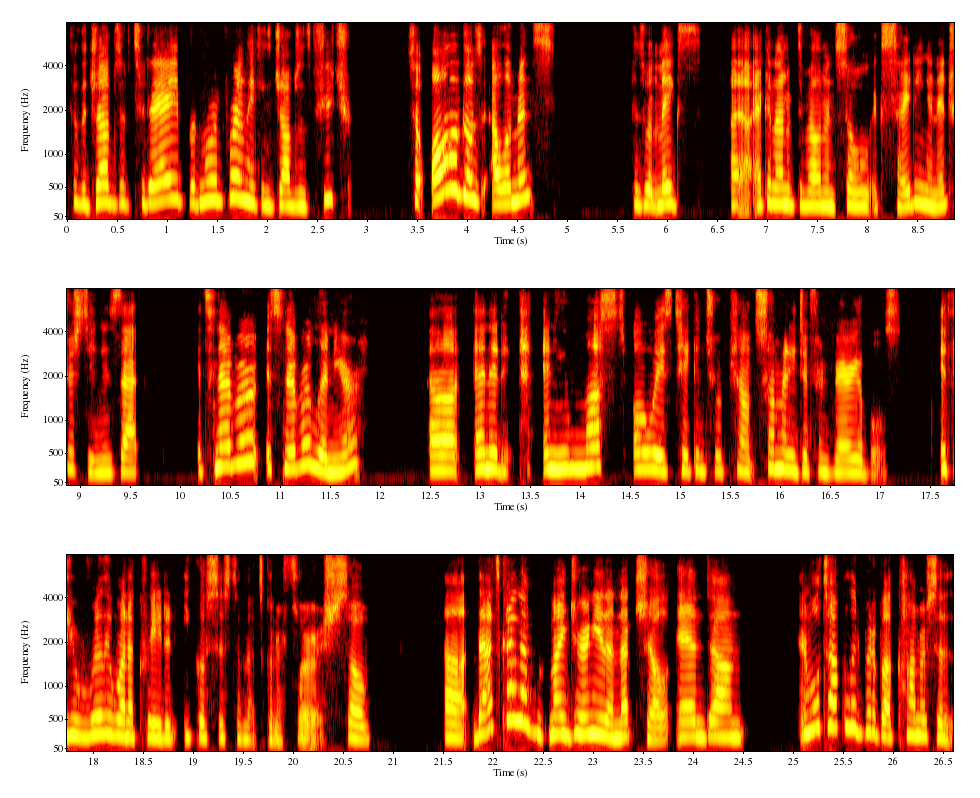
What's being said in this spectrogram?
for the jobs of today, but more importantly, for the jobs of the future? So, all of those elements is what makes uh, economic development so exciting and interesting is that it's never it's never linear uh, and it and you must always take into account so many different variables if you really want to create an ecosystem that's going to flourish so uh, that's kind of my journey in a nutshell. And um, and we'll talk a little bit about commerce as,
